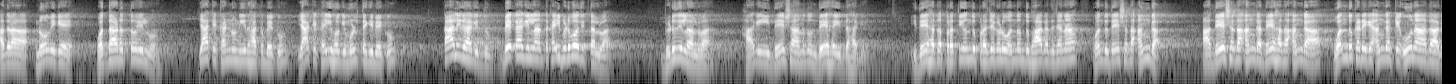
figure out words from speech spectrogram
ಅದರ ನೋವಿಗೆ ಒದ್ದಾಡುತ್ತೋ ಇಲ್ವೋ? ಯಾಕೆ ಕಣ್ಣು ನೀರು ಹಾಕಬೇಕು? ಯಾಕೆ ಕೈ ಹೋಗಿ ಮುಳ್ಳು ತೆಗಿಬೇಕು? ಕಾಲಿಗಾಗಿದ್ದು ಬೇಕಾಗಿಲ್ಲ ಅಂತ ಕೈ ಬಿಡ್ಬೋದಿತ್ತಲ್ವಾ? ಬಿಡುವುದಿಲ್ಲ ಅಲ್ವಾ? ಹಾಗೆ ಈ ದೇಶ ಅನ್ನೋದು ಒಂದು ದೇಹ ಇದ್ದ ಹಾಗೆ. ಈ ದೇಹದ ಪ್ರತಿಯೊಂದು ಪ್ರಜೆಗಳು ಒಂದೊಂದು ಭಾಗದ ಜನ, ಒಂದು ದೇಶದ ಅಂಗ. ಆ ದೇಶದ ಅಂಗ, ದೇಹದ ಅಂಗ, ಒಂದು ಕಡೆಗೆ ಅಂಗಕ್ಕೆ ಊನ ಆದಾಗ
